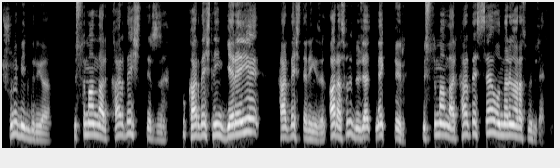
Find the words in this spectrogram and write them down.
Şunu bildiriyor. Müslümanlar kardeştir. Bu kardeşliğin gereği kardeşlerinizin arasını düzeltmektir. Müslümanlar kardeşse onların arasını düzeltin.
